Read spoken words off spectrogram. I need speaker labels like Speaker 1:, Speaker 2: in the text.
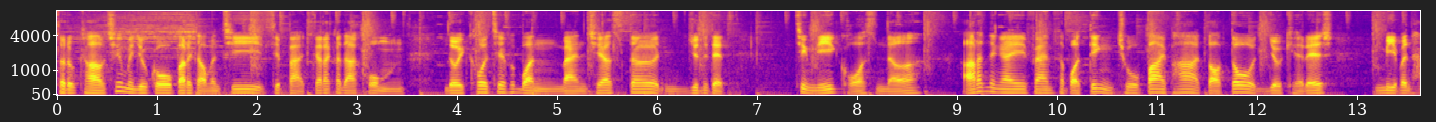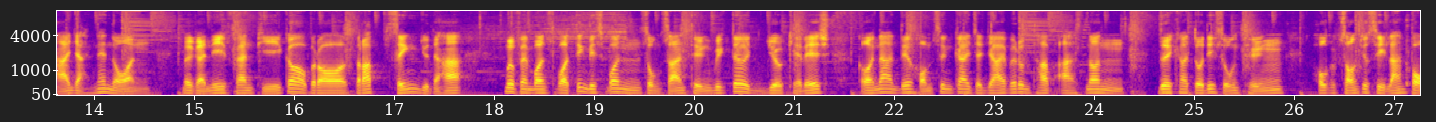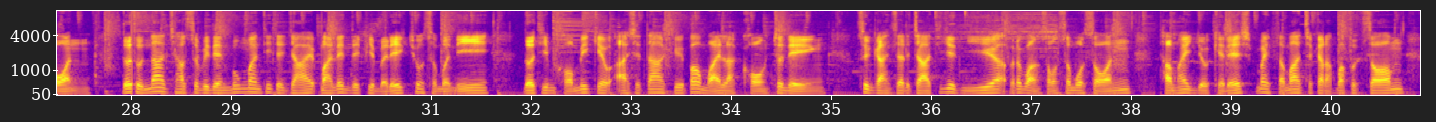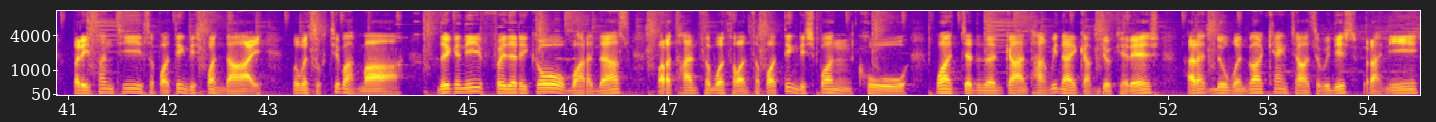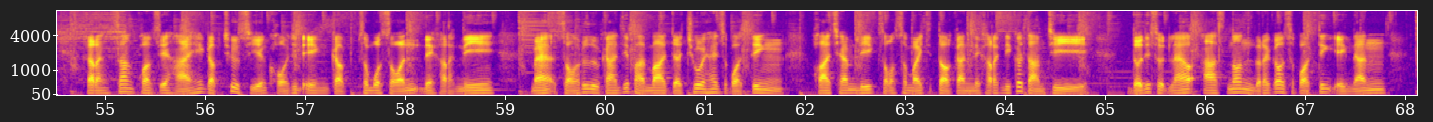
Speaker 1: สรุปข่าวชื่อมนยูโกประจำวันที่ 18 กรกฎาคม โดยโค้ชเชฟฟุตบอลแมนเชสเตอร์ยูไนเต็ดทีมนี้ขอเสนออารัตยังไงแฟนสปอร์ติ้งชูป้ายผ้าตอบโต้โยเคเรชมีปัญหาอย่างแน่นอน เมื่อกันนี้แฟนผีก็รอรับซิงอยู่นะฮะ เมื่อแฟนบอลสปอร์ติ้งลิสบอนส่งสารถึงวิกเตอร์โยเคเรชก่อนหน้าเดือหอมซึ่งใกล้จะย้ายไปร่วมทัพอาร์เซนอลด้วยค่าตัวที่สูงถึง 62.4 ล้านปอนด์ โดยทุนหน้าชาวสวีเดนมุ่งมั่นที่จะย้ายมาเล่นในพรีเมียร์ลีกช่วงสมัยนี้ โดยทีมของมิเกลอาเชต้าคือเป้าหมายหลักของตนเอง ซึ่งการเจรจาที่ยืดเยื้อระหว่างสองสโมสรทำให้โยเคเรชไม่สามารถจะกลับมาฝึกซ้อมปริสันที่สปอร์ติ้งลิสบอนได้เมื่อวันศุกร์ที่ผ่านมา โดยกันนี้เฟเดริโกวาราดัส ประธานสโมสรสปอร์ติ้งลิสบอนคูว่าจะดำเนินการทางวินัยกับโยเคเรชและดูเหมือนว่าแข้งชาวสวีดิชรายนี้กำลังสร้างความเสียหายให้กับชื่อเสียงของตนเองกับสโมสรในครั้งนี้ แม้สองฤดูกาลที่ผ่านมาจะช่วยให้สปอร์ติ้งคว้าแชมป์ลีกสองสมัยติดต่อกันในครั้งนี้ก็ตามทีโดยที่สุดแล้วอาร์เซนอลและก็สปอร์ติ้งเองนั้น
